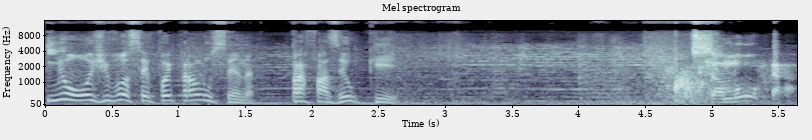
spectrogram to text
E hoje você foi para Lucena para fazer o quê? Samuca,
